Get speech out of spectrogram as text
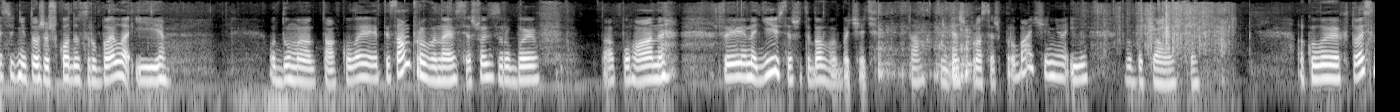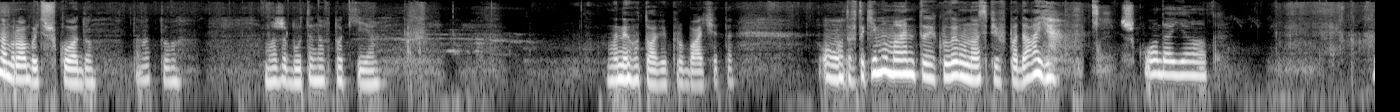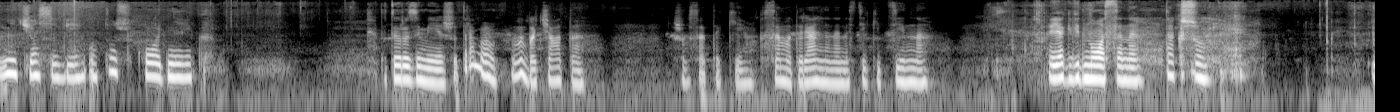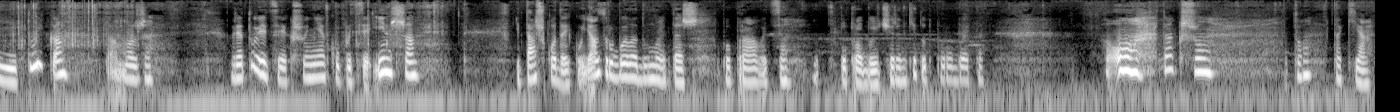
Я сьогодні теж шкоду зробила і от думаю, так, коли ти сам провинився, щось зробив та, погане, ти надієшся, що тебе вибачать. Ти йдеш, просиш пробачення і вибачаєшся. А коли хтось нам робить шкоду, та, то може бути навпаки. Ми не готові пробачити. О, то в такі моменти, коли воно співпадає. Шкода як. Нічого собі, ото шкодник. То ти розумієш, що треба вибачати, що все-таки все матеріальне не настільки цінне, як відносини. Так що і туйка там може врятується, якщо ні, купиться інша. І та шкода, яку я зробила, думаю, теж поправиться. Попробую черенки тут поробити. О, так що то таке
